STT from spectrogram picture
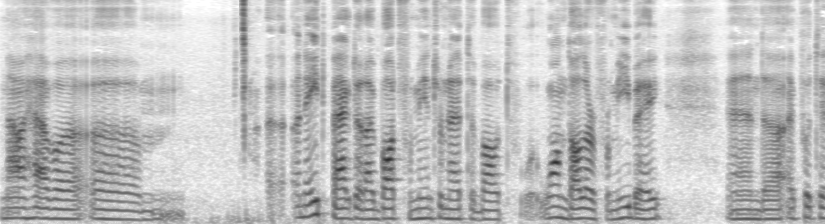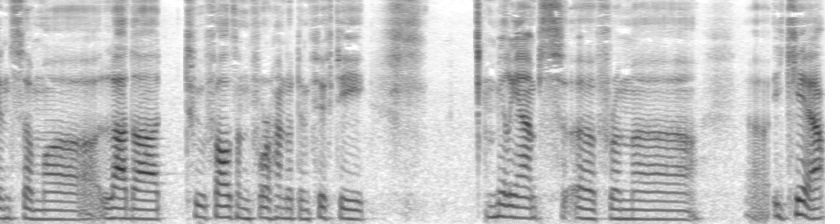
now I have a. Um, an eight pack that I bought from the internet about one dollar from eBay, and uh, I put in some uh, LADDA 2450 milliamps uh, from uh, uh, IKEA,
